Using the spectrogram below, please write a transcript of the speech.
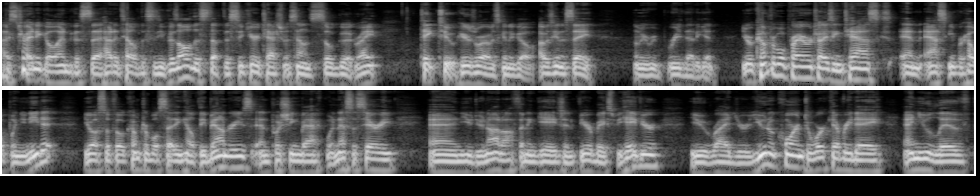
I was trying to go into this uh, how to tell this is you because all this stuff, the secure attachment sounds so good, right? Take two. Here's where I was going to go. I was going to say, let me re- read that again. You're comfortable prioritizing tasks and asking for help when you need it. You also feel comfortable setting healthy boundaries and pushing back when necessary. And you do not often engage in fear based behavior. You ride your unicorn to work every day, and you live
